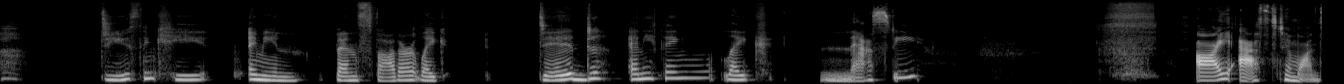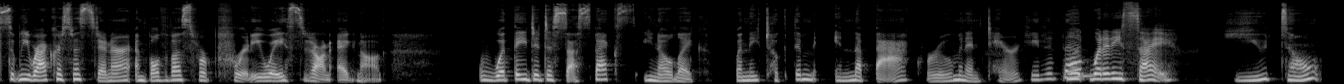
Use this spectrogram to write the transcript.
Do you think he, I mean, Ben's father, like, did anything like nasty? I asked him once. We were at Christmas dinner and both of us were pretty wasted on eggnog. What they did to suspects, you know, like when they took them in the back room and interrogated them, What, what did he say? you don't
